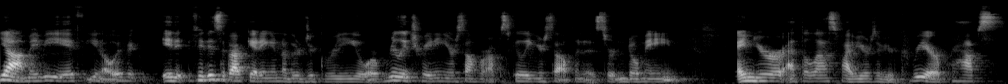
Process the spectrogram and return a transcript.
yeah, maybe if, you know, if it, it, if it is about getting another degree or really training yourself or upskilling yourself in a certain domain, and you're at the last five years of your career, perhaps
